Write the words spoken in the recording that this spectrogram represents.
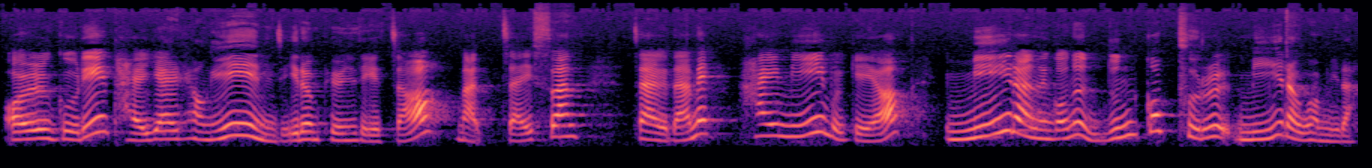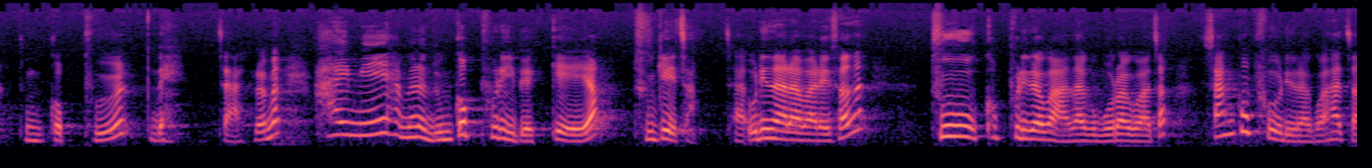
얼굴이 달걀형인 이제 이런 표현이 되겠죠. 맛 짜이쏘안. 자, 그다음에 하이미 볼게요. 미라는 거는 눈꺼풀을 미라고 합니다. 눈꺼풀. 네. 자, 그러면 하이미 하면 눈꺼풀이 몇 개예요? 두 개죠. 자, 우리나라 말에서는 두 커플이라고 안 하고 뭐라고 하죠? 쌍꺼풀이라고 하죠.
